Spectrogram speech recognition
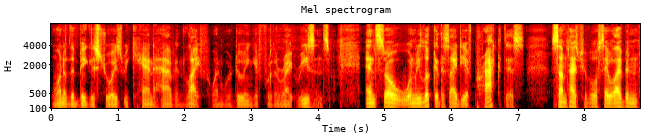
one of the biggest joys we can have in life when we're doing it for the right reasons. And so when we look at this idea of practice, sometimes people will say, Well, I've been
